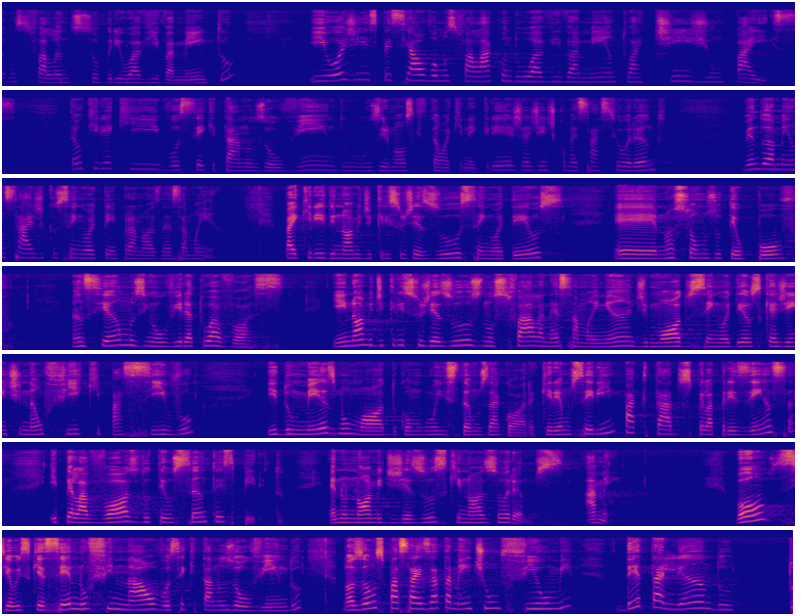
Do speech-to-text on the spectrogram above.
Estamos falando sobre o avivamento. E hoje, em especial, vamos falar quando o avivamento atinge um país. Então, eu queria que você que está nos ouvindo, os irmãos que estão aqui na igreja, a gente começasse orando, vendo a mensagem que o Senhor tem para nós nessa manhã. Pai querido, em nome de Cristo Jesus, Senhor Deus, é, nós somos o teu povo, ansiamos em ouvir a tua voz. E em nome de Cristo Jesus, nos fala nessa manhã, de modo, Senhor Deus, que a gente não fique passivo e do mesmo modo como estamos agora. Queremos ser impactados pela presença e pela voz do Teu Santo Espírito. É no nome de Jesus que nós oramos. Amém. Bom, se eu esquecer, no final, você que está nos ouvindo, nós vamos passar exatamente um filme detalhando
